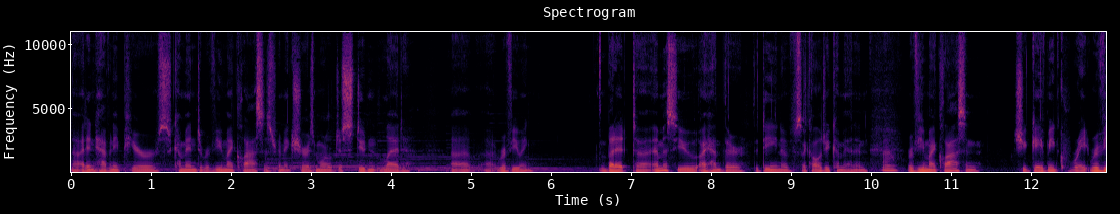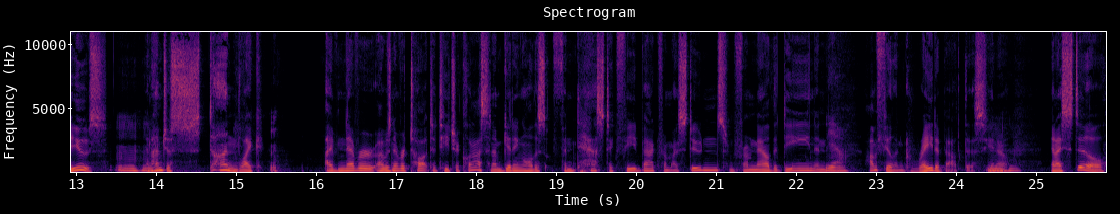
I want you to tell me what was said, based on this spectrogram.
Uh, I didn't have any peers come in to review my classes to make sure it's more just student led uh, uh, reviewing. But at uh, MSU, I had their the dean of psychology come in and Wow. review my class, and she gave me great reviews, and I'm just stunned. Like I've never, I was never taught to teach a class, and I'm getting all this fantastic feedback from my students and from now the dean, and Yeah. I'm feeling great about this, you know. And I still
